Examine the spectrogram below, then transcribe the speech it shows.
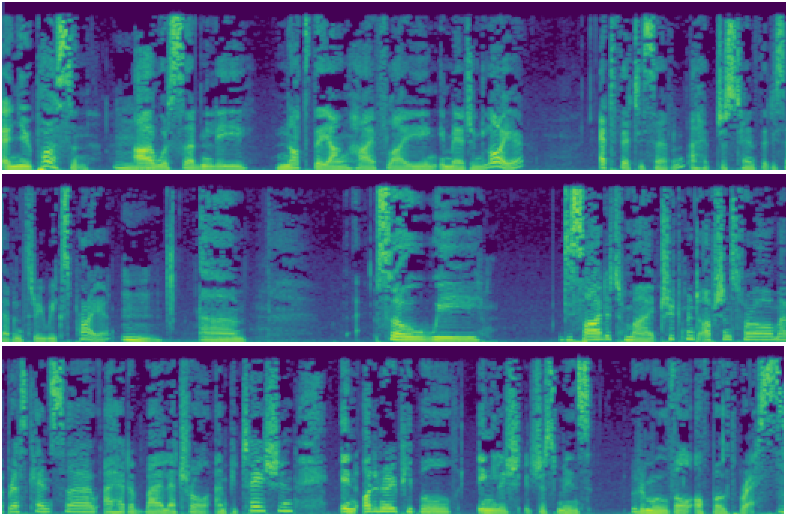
a new person. Mm. I was suddenly not the young, high flying, emerging lawyer. At 37, I had just turned 37 three weeks prior. Mm. Um, so we decided my treatment options for my breast cancer. I had a bilateral amputation. In ordinary people, English, it just means removal of both breasts.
